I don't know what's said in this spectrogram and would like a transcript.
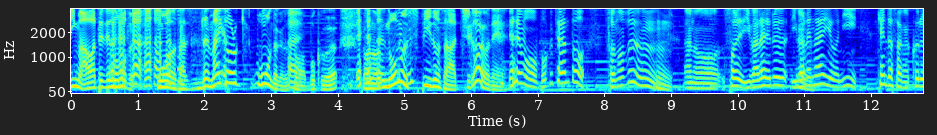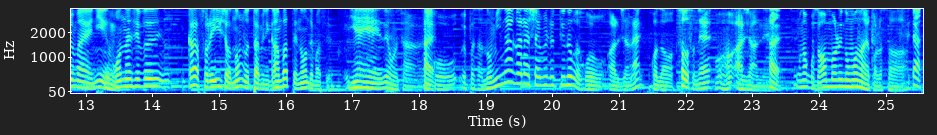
今慌てて飲もうともうさだ毎回俺思うんだけどさ、はい。僕。飲むスピードさ違うよいねやでも僕ちゃんとその分、うん。あのそう言われる言われないように、健太さんが来る前に、うん。同じ分がそれ以上飲むために頑張って飲んでますよ。いやいやでもさ、はい。こうやっぱさ飲みながら喋るっていうのがこうあれじゃない？このそうですね。あれじゃんね、はい。もうなんかさあんまり飲まないからさ。いや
